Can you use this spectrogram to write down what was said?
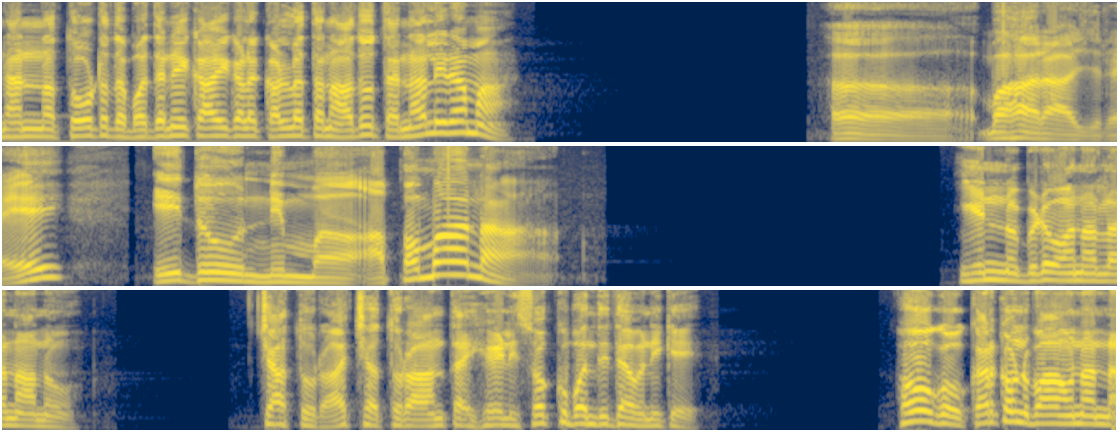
ನನ್ನ ತೋಟದ ಬದನೆಕಾಯಿಗಳ ಕಳ್ಳತನ ಅದು ತೆನಾಲಿರಾಮ ಮಹಾರಾಜ್ರೇ ಇದು ನಿಮ್ಮ ಅಪಮಾನ. ಇನ್ನು ಬಿಡುವನಲ್ಲ ನಾನು. ಚತುರ ಚತುರ ಅಂತ ಹೇಳಿ ಸೊಕ್ಕು ಬಂದಿದ್ದೆ ಅವನಿಗೆ ಹೋಗು ಕರ್ಕೊಂಡು ಬಾ ಅವನನ್ನ.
